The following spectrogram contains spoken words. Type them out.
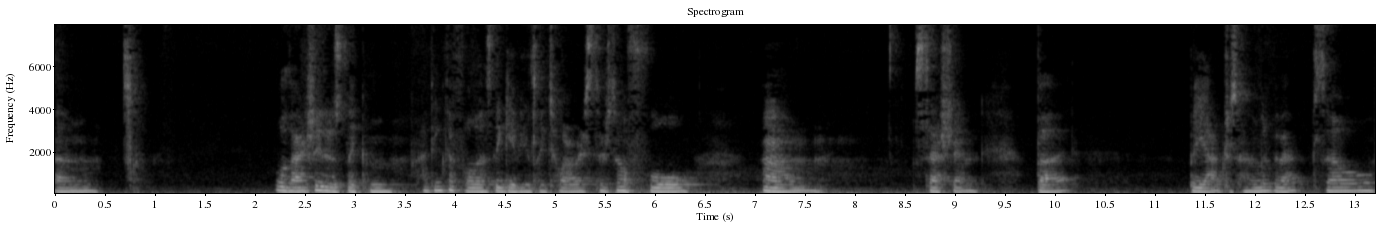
um well actually there's like i think the fullest they give you is like two hours. There's no full um session but but yeah i'm just having a look at that. So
